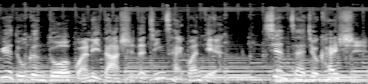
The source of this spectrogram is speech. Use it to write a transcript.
阅读更多管理大师的精彩观点。现在就开始。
